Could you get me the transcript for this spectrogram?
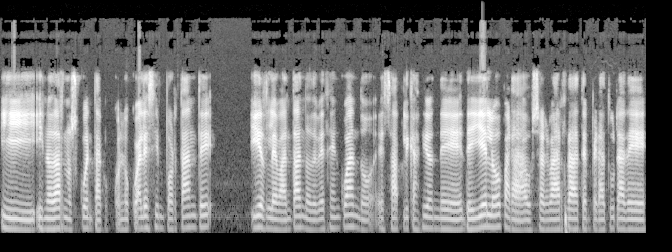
y, no darnos cuenta, con lo cual es importante ir levantando de vez en cuando esa aplicación de, hielo para observar la temperatura de,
